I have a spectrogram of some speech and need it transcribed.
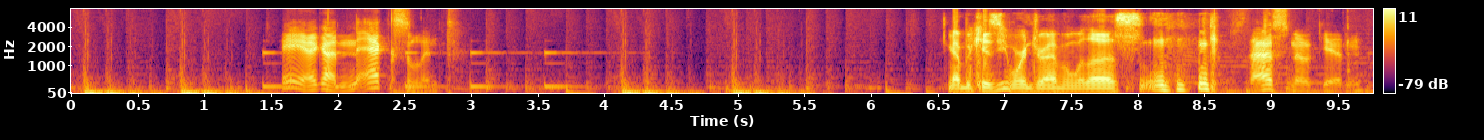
Hey, I got an excellent. yeah, because you weren't driving with us. That's no kidding.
